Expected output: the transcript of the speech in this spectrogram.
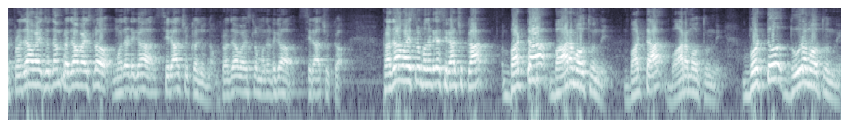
ప్రజా వయసు చూద్దాం ప్రజా వయసులో మొదటిగా సిరా చుక్క చూద్దాం. ప్రజా వయసులో మొదటిగా సిరా చుక్క ప్రజా వయసులో మొదటిగా సిరా చుక్క బట్ట భారం అవుతుంది బట్ట భారం అవుతుంది బొట్టు దూరం అవుతుంది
